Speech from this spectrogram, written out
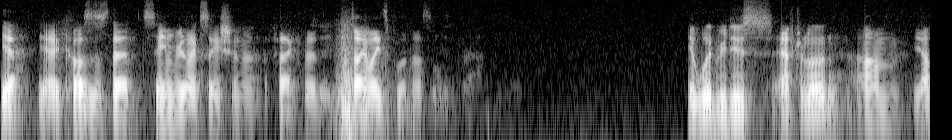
Yeah, yeah, it causes that same relaxation effect that dilates blood vessels. It would reduce afterload, um, yeah.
